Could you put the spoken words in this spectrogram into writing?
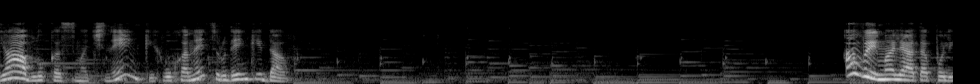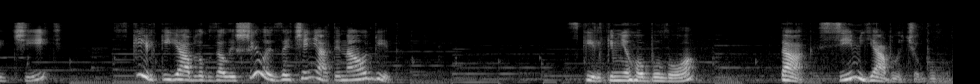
яблука смачненьких вуханець руденький дав. Ви, малята, полічіть, скільки яблук залишилось зайченяти на обід? Скільки в нього було? Так, сім яблучок було.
